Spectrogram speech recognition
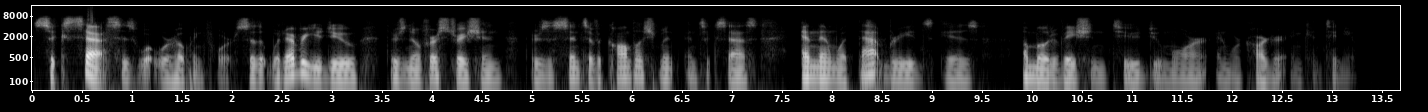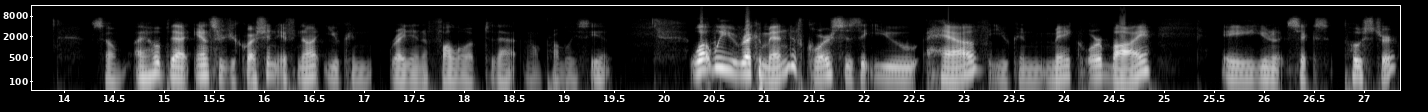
success is what we're hoping for. So that whatever you do, there's no frustration, there's a sense of accomplishment and success. And then what that breeds is a motivation to do more and work harder and continue. So I hope that answered your question. If not, you can write in a follow up to that and I'll probably see it. What we recommend, of course, is that you have, you can make or buy a Unit 6 poster.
